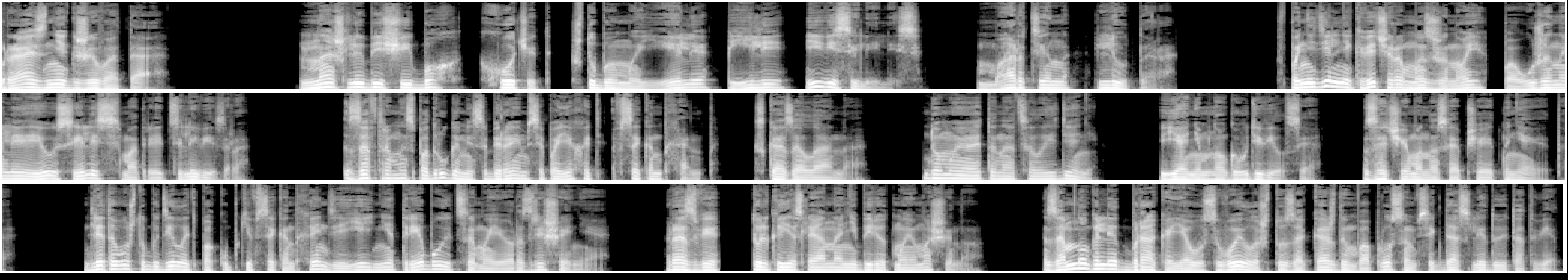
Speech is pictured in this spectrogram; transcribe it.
Праздник живота. Наш любящий Бог хочет, чтобы мы ели, пили и веселились. Мартин Лютер. В понедельник вечером мы с женой поужинали и уселись смотреть телевизор. «Завтра мы с подругами собираемся поехать в секонд-хенд», — сказала она. «Думаю, это на целый день». Я немного удивился. Зачем она сообщает мне это? Для того, чтобы делать покупки в секонд-хенде, ей не требуется мое разрешение. Разве только если она не берет мою машину? За много лет брака я усвоила, что за каждым вопросом всегда следует ответ.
